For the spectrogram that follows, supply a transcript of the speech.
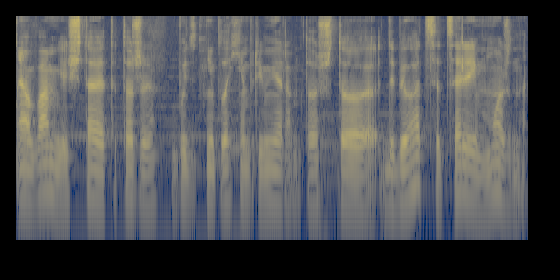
а вам, я считаю, это тоже будет неплохим примером, то, что добиваться целей можно.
